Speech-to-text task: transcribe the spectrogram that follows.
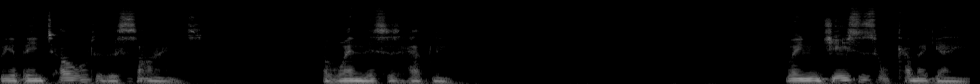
We have been told of the signs of when this is happening. When Jesus will come again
